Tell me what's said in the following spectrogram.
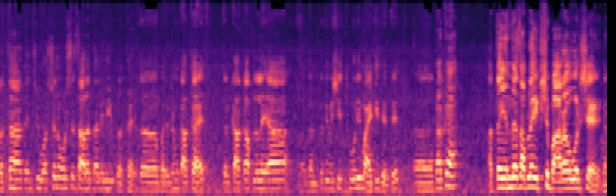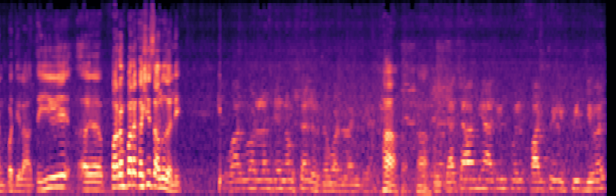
प्रथा त्यांची वर्षानुवर्ष चालत आलेली ही प्रथा आहे. तर बरेराम काका आहेत. तर काका आपल्याला या गणपतीविषयी थोडी माहिती देते काका आता यंदाच आपला एकशे बारावं वर्ष आहे गणपतीला. तर ही परंपरा कशी चालू झाली? वाडवडिलांच्या नवसाच होतं वडिलांच्या. हां हां. पण त्याचा आम्ही अजून परत पाच ते एकवीस दिवस.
